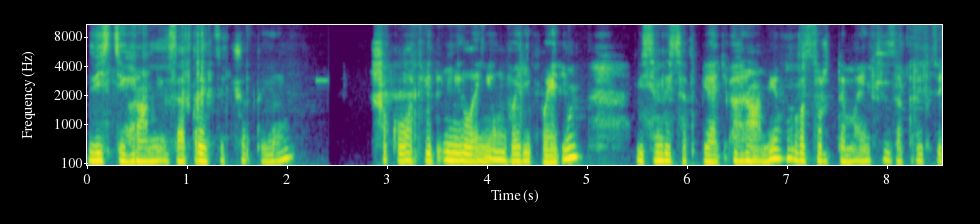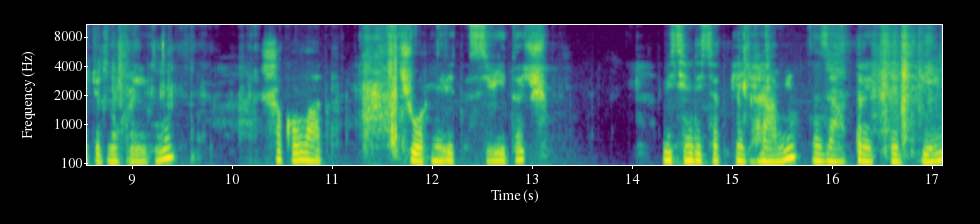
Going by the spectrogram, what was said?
200 грамів за 34. Шоколад від Millennium Very Perry 85 грамів в асортименті за 31 гривню. Шоколад чорний від Світоч 85 грамів за 32.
